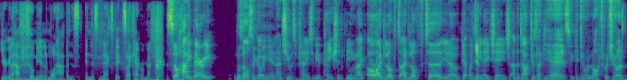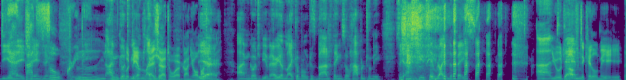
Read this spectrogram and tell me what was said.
you're gonna have to fill me in on what happens in this next bit because I can't remember. so Halle Berry was also going in, and she was pretending to be a patient, being like, "Oh, I'd love to, I'd love to, you know, get my Yeah. DNA changed." And the doctor's like, "Yes, we could do a lot with your DNA changing." That's so creepy. Mm, I'm going to be, a unlikable. to work on your Yeah. I'm going to be very unlikable because bad things will happen to me. So she shoots him right in the face. And You'd then, love to kill me.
